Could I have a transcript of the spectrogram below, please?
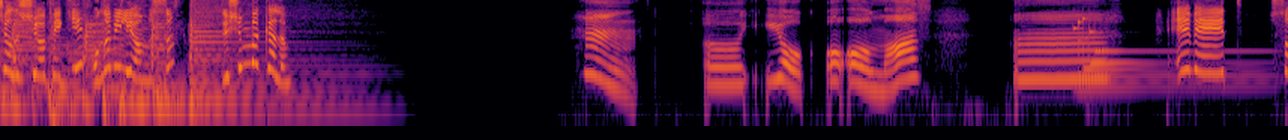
çalışıyor peki? Onu biliyor musun? Düşün bakalım. Hmm. Ee, yok o olmaz. Hmm, Evet. Son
